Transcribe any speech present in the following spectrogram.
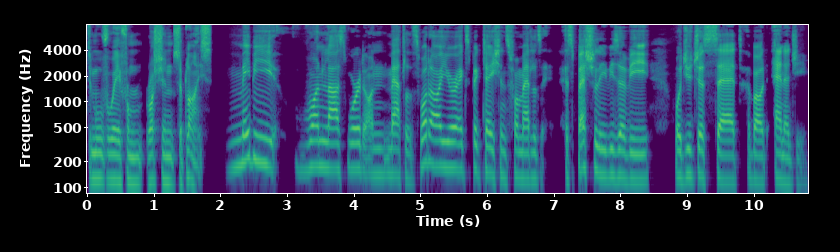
to move away from Russian supplies. Maybe one last word on metals. What are your expectations for metals, especially vis a vis what you just said about energy?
